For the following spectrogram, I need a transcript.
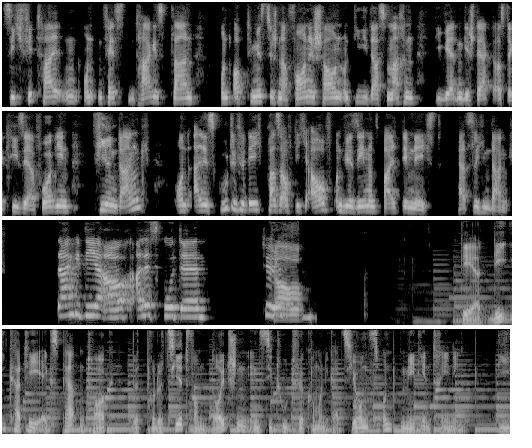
sich fit halten und einen festen Tagesplan und optimistisch nach vorne schauen. Und die, die das machen, die werden gestärkt aus der Krise hervorgehen. Vielen Dank und alles Gute für dich. Pass auf dich auf und wir sehen uns bald demnächst. Herzlichen Dank. Danke dir auch. Alles Gute. Tschüss. Ciao. Der DIKT Expertentalk wird produziert vom Deutschen Institut für Kommunikations- und Medientraining. Die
